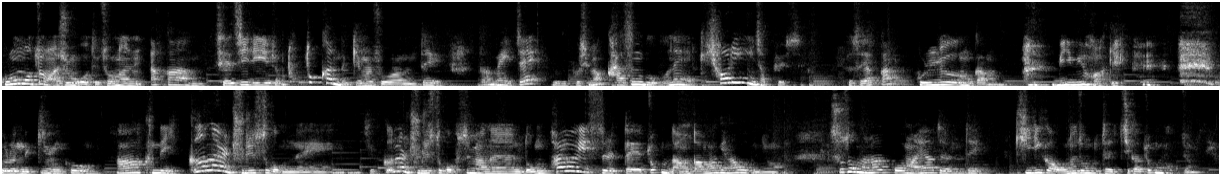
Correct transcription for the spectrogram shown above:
그런 거좀 아쉬운 것 같아요. 저는 약간 재질이 좀 톡톡한 느낌을 좋아하는데 그다음에 이제 여기 보시면 가슴 부분에 이렇게 셔링이 잡혀있어요. 그래서 약간 볼륨감 미묘하게 그런 느낌이고 아 근데 이 끈을 줄일 수가 없네. 끈을 줄일 수가 없으면 은 너무 파여있을 때 조금 난감하긴 하거든요. 수선을 하거나 해야 되는데 길이가 어느 정도 될지가 조금 걱정이 돼요.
